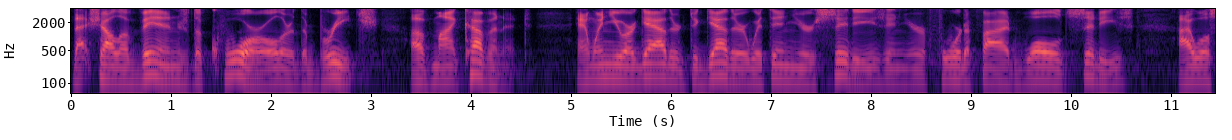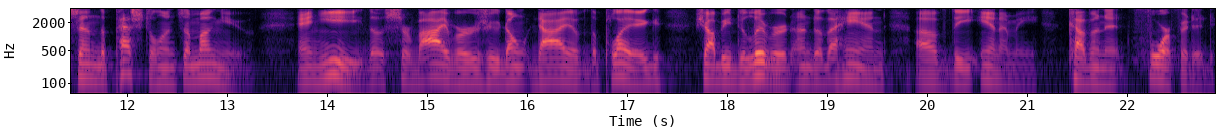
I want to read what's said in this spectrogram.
that shall avenge the quarrel or the breach of my covenant. And when you are gathered together within your cities, in your fortified walled cities, I will send the pestilence among you and ye, those survivors who don't die of the plague, shall be delivered unto the hand of the enemy. Covenant forfeited.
